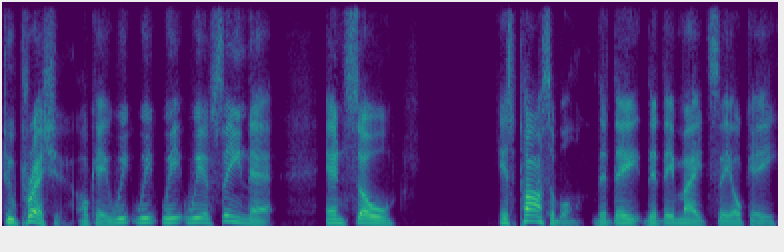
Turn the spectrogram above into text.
to pressure. Okay, we we we we have seen that, and so it's possible that they that they might say, okay,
